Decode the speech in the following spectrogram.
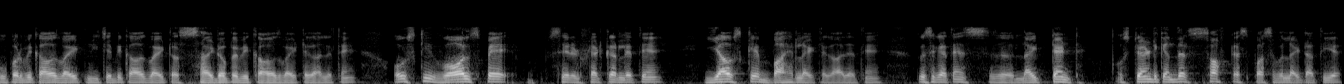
ऊपर भी कागज़ वाइट नीचे भी कागज़ वाइट और साइडों पे भी कागज़ वाइट लगा लेते हैं और उसकी वॉल्स पे से रिफ्लेक्ट कर लेते हैं या उसके बाहर लाइट लगा देते हैं। तो इसे कहते हैं लाइट टेंट उस टेंट के अंदर सॉफ्ट एज पॉसिबल लाइट आती है।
